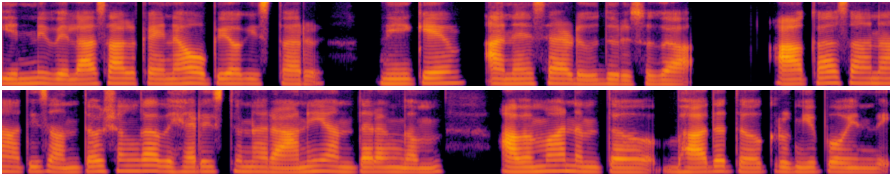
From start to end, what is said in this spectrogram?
ఎన్ని విలాసాలకైనా ఉపయోగిస్తారు. నీకేం? అనేశాడు దురుసుగా. ఆకాశాన అతి సంతోషంగా విహరిస్తున్న రాణి అంతరంగం అవమానంతో, బాధతో కృంగిపోయింది.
